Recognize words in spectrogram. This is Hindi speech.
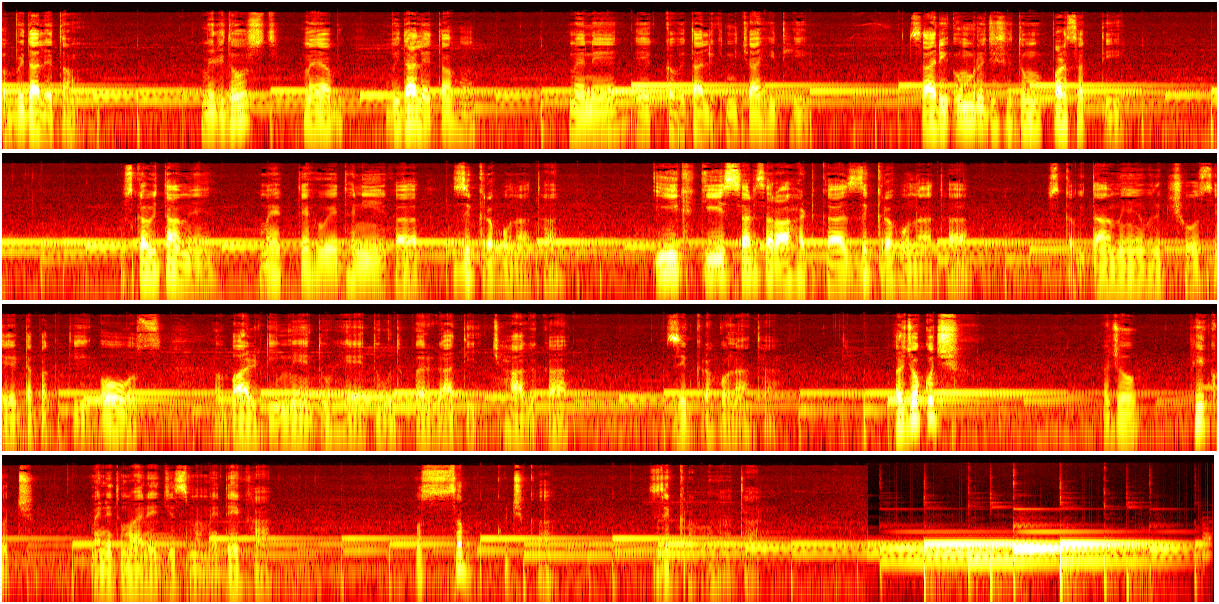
अब विदा लेता हूँ। मेरी दोस्त, मैं अब विदा लेता हूँ। मैंने एक कविता लिखनी चाहिए थी। सारी उम्र जिसे तुम पढ़ सकती। उस कविता में महकते हुए धनिए का ज़िक्र होना था। ईख की सरसराहट का ज़िक्र होना था। उस कविता में वृक्षों से टपकती ओस और बाल्टी में दूहे दूध पर गाती झाग का ज़िक्र होना था। और जो कुछ, और जो भी कुछ मैंने तुम्हारे जिस्म में देखा उस सब कुछ का ज़िक्र होना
